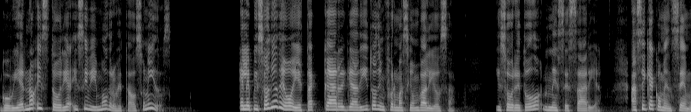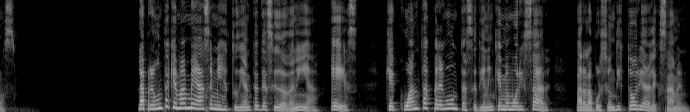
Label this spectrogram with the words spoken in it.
gobierno, historia y civismo de los Estados Unidos. El episodio de hoy está cargadito de información valiosa y sobre todo necesaria. Así que comencemos. La pregunta que más me hacen mis estudiantes de ciudadanía es que cuántas preguntas se tienen que memorizar para la porción de historia del examen.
